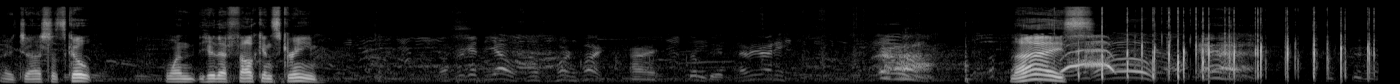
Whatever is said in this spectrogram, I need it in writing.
All right, Josh, let's go. Want to hear that falcon scream. Don't forget the yell, it's the most important part. All right. Some did. Everybody. ready. Nice.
